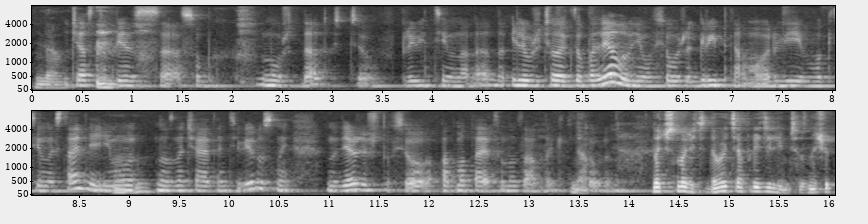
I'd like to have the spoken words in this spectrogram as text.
да. и часто без особых нужд, да, то есть превентивно, да, да, или уже человек заболел, у него все уже грипп, там, ОРВИ в активной стадии, ему угу. назначают антивирусный в надежде, что все отмотается назад, да, да. образом. Значит, смотрите, давайте определимся, значит,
